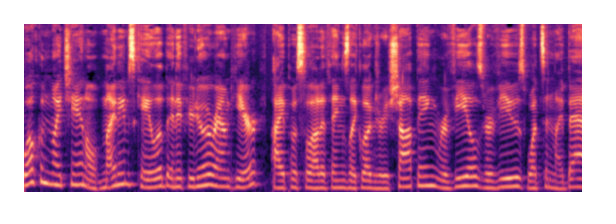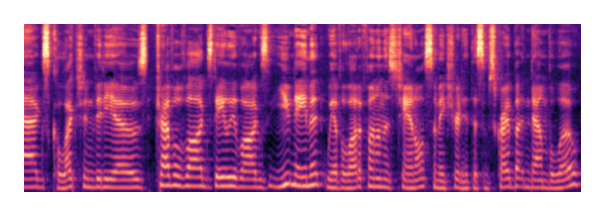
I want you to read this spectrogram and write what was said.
Welcome to my channel. My name's Caleb, and if you're new around here, I post a lot of things like luxury shopping, reveals, reviews, what's in my bags, collection videos, travel vlogs, daily vlogs, you name it. We have a lot of fun on this channel, so make sure to hit the subscribe button down below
